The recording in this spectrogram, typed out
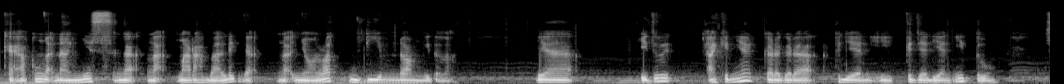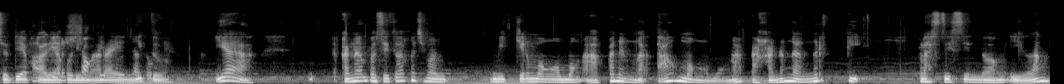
Kayak aku nggak nangis, nggak nggak marah balik, nggak nggak nyolot, diem doang gitu loh. Ya itu akhirnya gara-gara kejadian kejadian itu setiap kali aku shock dimarahin gitu gitu, ya karena pas itu aku cuma mikir mau ngomong apa dan nggak tahu mau ngomong apa karena nggak ngerti. Plastisin doang hilang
